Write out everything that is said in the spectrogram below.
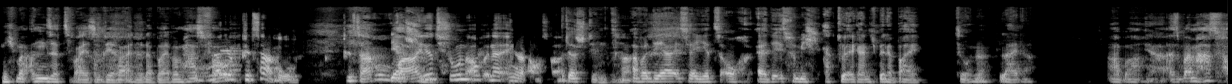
nicht mal ansatzweise wäre einer dabei. Beim HSV, Ja, Pizarro. Pizarro Ja, war stimmt. jetzt schon auch in der engeren Auswahl. das stimmt. Ja. Aber der ist ja jetzt auch, äh, der ist für mich aktuell gar nicht mehr dabei. So, ne? Leider. Aber Ja, also beim HSV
